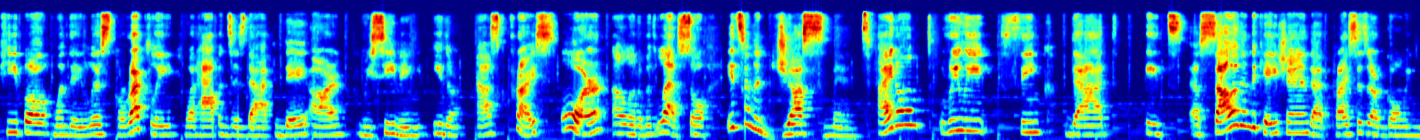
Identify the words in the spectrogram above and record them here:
people, when they list correctly, what happens is that they are receiving either ask price or a little bit less. So it's an adjustment. I don't really think that it's a solid indication that prices are going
